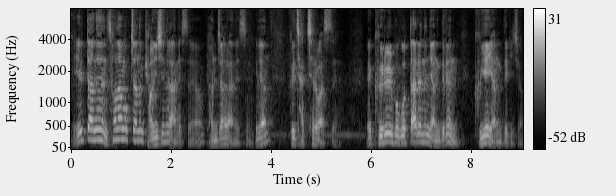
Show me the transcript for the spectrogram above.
일단은 선한 목자는 변신을 안 했어요. 변장을 안 했어요. 그냥 그 자체로 왔어요. 그를 보고 따르는 양들은 그의 양들이죠.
